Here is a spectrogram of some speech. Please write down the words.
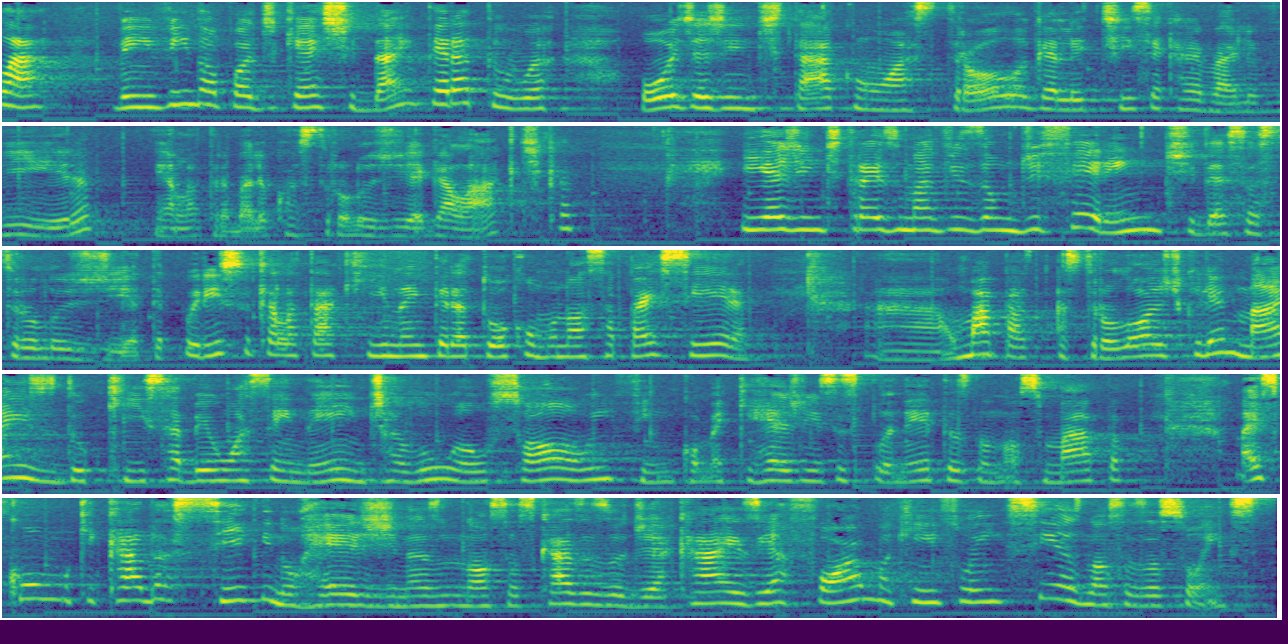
Olá, bem-vindo ao podcast da Interatua. Hoje a gente está com a astróloga Letícia Carvalho Vieira, ela trabalha com astrologia galáctica e a gente traz uma visão diferente dessa astrologia, até por isso que ela está aqui na Interatua como nossa parceira. Ah, o mapa astrológico ele é mais do que saber um ascendente, a lua, o sol, enfim, como é que regem esses planetas no nosso mapa, mas como que cada signo rege nas nossas casas zodiacais e a forma que influencia as nossas ações.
